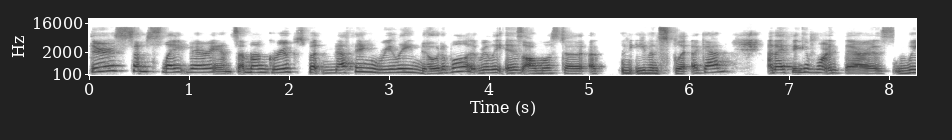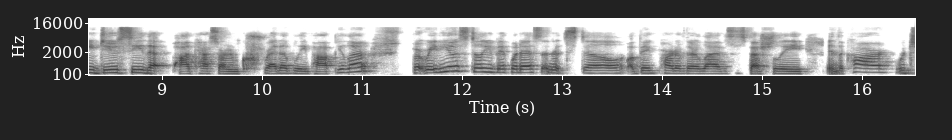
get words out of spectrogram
There is some slight variance among groups, but nothing really notable. It really is almost a, a an even split again. And I think important there is we do see that podcasts are incredibly popular, but radio is still ubiquitous and it's still a big part of their lives, especially in the car, which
